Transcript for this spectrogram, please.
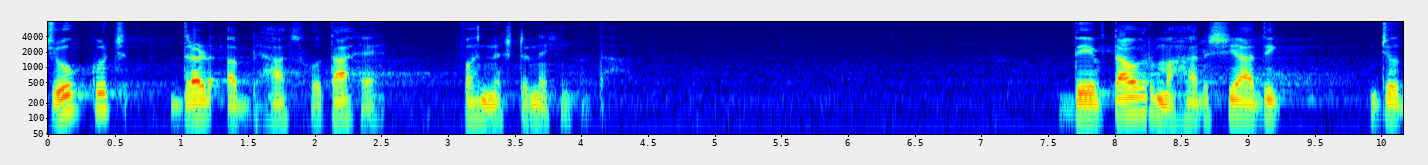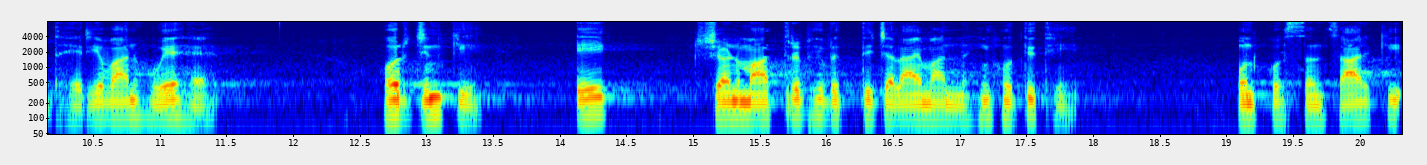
जो कुछ दृढ़ अभ्यास होता है, वह नष्ट नहीं होता। देवता और महर्षि आदि जो धैर्यवान हुए हैं और जिनकी एक क्षण मात्र भी वृत्ति चलायमान नहीं होती थी। उनको संसार की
